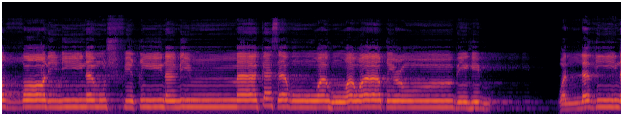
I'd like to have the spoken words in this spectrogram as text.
الظالمين مشفقين مما كسبوا وهو واقع بهم والذين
